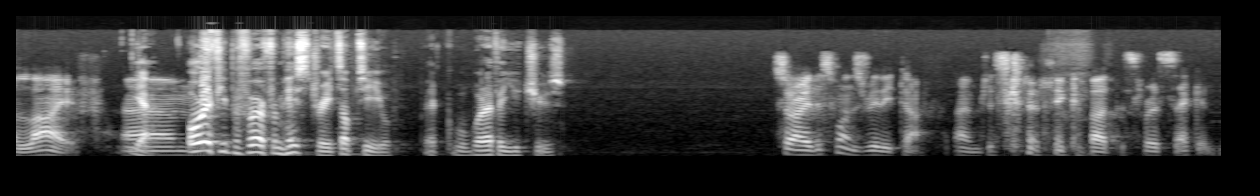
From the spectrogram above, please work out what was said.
Alive. Yeah. Um, or if you prefer from history, it's up to you. Like, whatever you choose. Sorry, this one's really tough. I'm just gonna think about this for a second.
